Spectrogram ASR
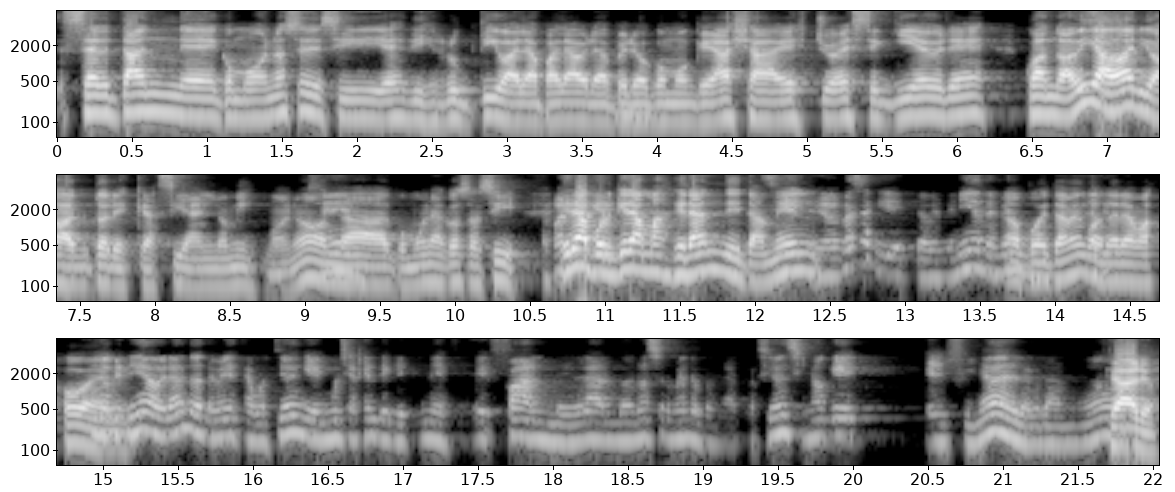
ser tan, eh, como no sé si es disruptiva la palabra, pero como que haya hecho ese quiebre, cuando había varios actores que hacían lo mismo, ¿no? Sí. Onda, como una cosa así. Era porque era más grande Sí, también. pero lo que pasa es que lo que tenía también. no, porque también cuando que- era más Lo que joven. tenía Brando también esta cuestión que hay mucha gente que tiene, es fan de Brando, no solamente por la actuación, sino que el final de Brando, ¿no? Claro.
